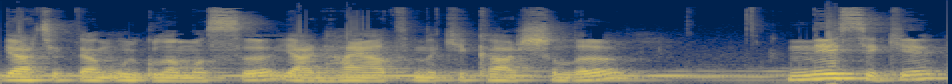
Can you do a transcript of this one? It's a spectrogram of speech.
gerçekten uygulaması yani hayatımdaki karşılığı. Neyse ki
